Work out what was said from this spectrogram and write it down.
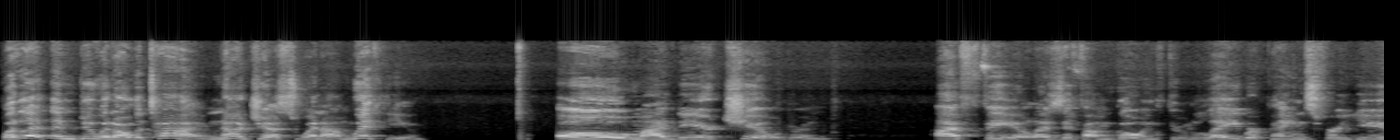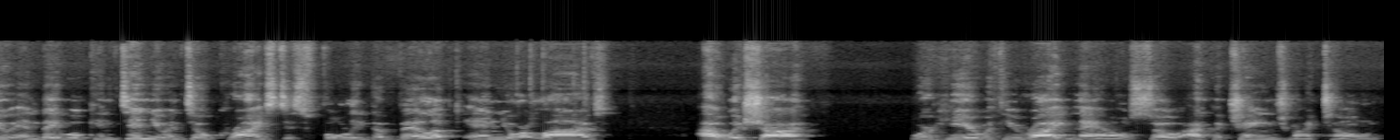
But let them do it all the time, not just when I'm with you. Oh, my dear children, I feel as if I'm going through labor pains for you, and they will continue until Christ is fully developed in your lives. I wish I were here with you right now so I could change my tone,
